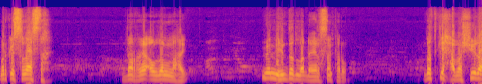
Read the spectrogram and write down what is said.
markay sidaas tahay haddaan ree awdal nahay ma nihin dad la dheelsan karo. Dadkii xabashida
